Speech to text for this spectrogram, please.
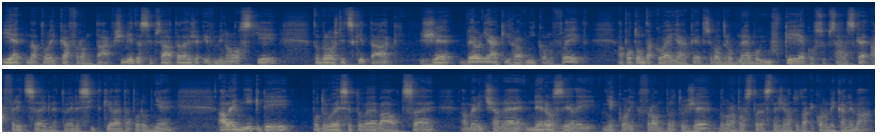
jet na tolika frontách. Všimněte si, přátelé, že i v minulosti to bylo vždycky tak, že byl nějaký hlavní konflikt a potom takové nějaké třeba drobné bojůvky, jako v subsaharské Africe, kde to je desítky let a podobně, ale nikdy po druhé světové válce američané nerozjeli několik front, protože bylo naprosto jasné, že na to ta ekonomika nemá.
